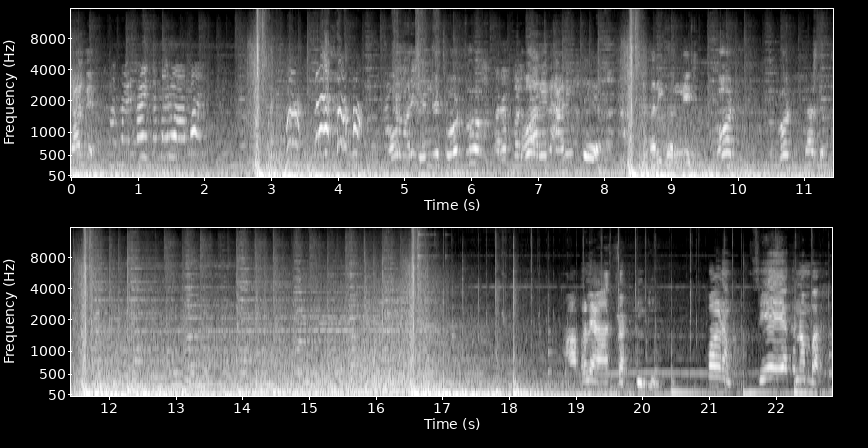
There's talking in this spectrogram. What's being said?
ચાલ બે. તમારો આભાર છોડ મારી બેનને છોડ તું? અરે પણ મારી રાણી છે. તારી ઘરની. છોડ. છોડ. ચાલ બે. હા ભલે આ શક્તિ ગઈ પણ છે એક નંબર.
